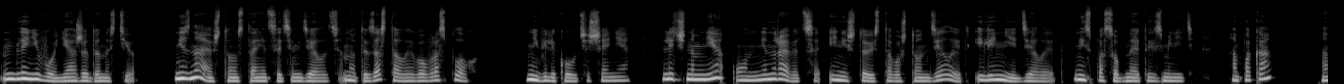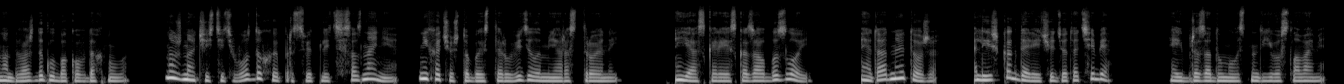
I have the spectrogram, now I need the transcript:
для него неожиданностью. Не знаю, что он станет с этим делать, но ты застала его врасплох. Невелико утешение. Лично мне он не нравится, и ничто из того, что он делает или не делает, не способно это изменить. А пока... Она дважды глубоко вдохнула. Нужно очистить воздух и просветлить сознание. Не хочу, чтобы Эстер увидела меня расстроенной. Я скорее сказал бы злой. Это одно и то же. Лишь когда речь идет о тебе. Эйбра задумалась над его словами.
